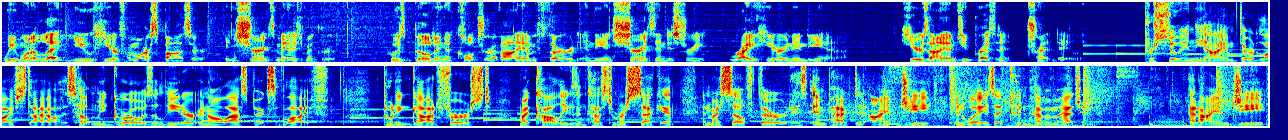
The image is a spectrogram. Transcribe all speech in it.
we want to let you hear from our sponsor, Insurance Management Group, who is building a culture of I Am Third in the insurance industry right here in Indiana. Here's IMG President Trent Daly. Pursuing the I Am Third lifestyle has helped me grow as a leader in all aspects of life. Putting God first, my colleagues and customers second, and myself third has impacted IMG in ways I couldn't have imagined. At IMG,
